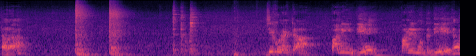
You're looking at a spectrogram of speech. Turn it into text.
তারা যে কোনো একটা পানি দিয়ে, পানির মধ্যে দিয়ে এটা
